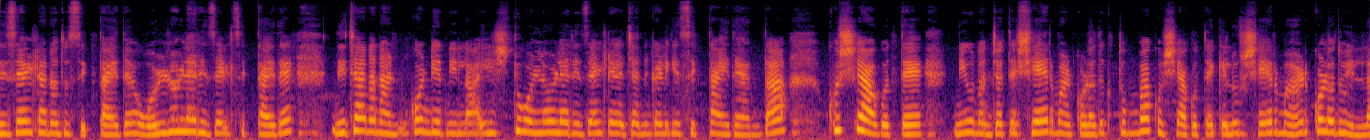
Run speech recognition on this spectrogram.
ರಿಸಲ್ಟ್ ಅನ್ನೋದು ಸಿಗ್ತಾ ಇದೆ. ಒಳ್ಳೊಳ್ಳೆ ರಿಸಲ್ಟ್ ಸಿಗ್ತಾ ಇದೆ. ನಿಜ ನಾನು ಅಂದ್ಕೊಂಡಿರಲಿಲ್ಲ ಇಷ್ಟು ಒಳ್ಳೊಳ್ಳೆ ರಿಸಲ್ಟ್ ಜನಗಳಿಗೆ ಸಿಗ್ತಾ ಇದೆ ಅಂತ ಖುಷಿ ಆಗುತ್ತೆ. ನೀವು ನನ್ನ ಜೊತೆ ಶೇರ್ ಮಾಡ್ಕೊಳ್ಳೋದಕ್ಕೆ ತುಂಬ ಖುಷಿ ಆಗುತ್ತೆ. ಕೆಲವರು ಶೇರ್ ಮಾಡ್ಕೊಳ್ಳೋದು ಇಲ್ಲ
